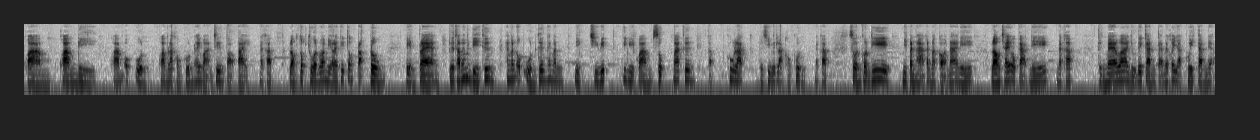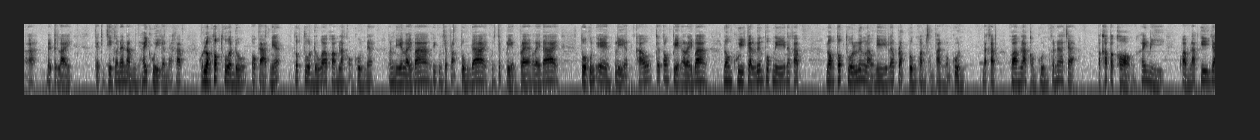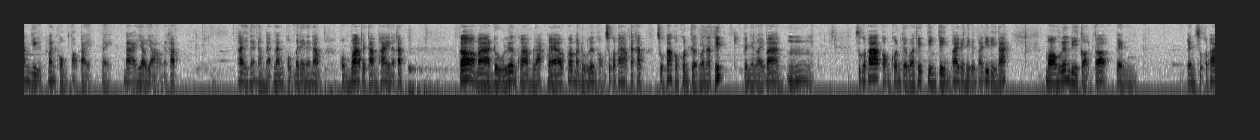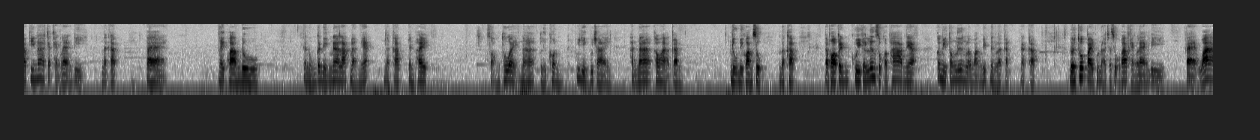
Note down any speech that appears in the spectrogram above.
ความความดี ความอบอุ่น ความรักของคุณให้หวานชื่นต่อไปนะครับ ลองทบทวนว่ามีอะไรที่ต้องปรับปรุง เปลี่ยนแปลง หรือทำให้มันดีขึ้น ให้มันอบอุ่นขึ้น ให้มันมีชีวิตที่มีความสุขมากขึ้นกับคู่รักหรือชีวิตรักของคุณนะครับ ส่วนคนที่มีปัญหากันมาก่อนหน้านี้ ลองใช้โอกาสนี้นะครับ ถึงแม้ว่าอยู่ด้วยกันแต่ไม่ค่อยอยากคุยกันเนี่ยอะไม่เป็นไร แต่จริงๆ ก็แนะนำให้คุยกันนะครับ คุณลองทบทวนดูโอกาสเนี้ยทบทวนดูว่าความรักของคุณเนี่ยมันมีอะไรบ้างที่คุณจะปรับปรุงได้ คุณจะเปลี่ยนแปลงอะไรได้ ตัวคุณเองเปลี่ยนเขาจะต้องเปลี่ยนอะไรบ้าง ลองคุยกันเรื่องพวกนี้นะครับ ลองทบทวนเรื่องเหล่านี้แล้วปรับปรุงความสัมพันธ์ของคุณนะครับ ความรักของคุณก็น่าจะประคับประคองให้มีความรักที่ยั่งยืนมั่นคงต่อไปในได้ยาวๆนะครับไพ่แนะนำแบบนั้นผมไม่ได้แนะนำผมว่าไปตามไพ่นะครับ ก็มาดูเรื่องความรักแล้วก็มาดูเรื่องของสุขภาพนะครับ สุขภาพของคนเกิดวันอาทิตย์เป็นยังไงบ้าง อืม สุขภาพของคนเกิดวันอาทิตย์จริงๆไพ่ใบนี้เป็นไพ่ที่ดีนะ มองเรื่องดีก่อนก็เป็นเป็นสุขภาพที่น่าจะแข็งแรงดีนะครับ แต่ในความดูกระหนุงกระหนิงน่ารักแบบเนี้ยนะครับ เป็นไพ่สองถ้วยนะฮะหรือคนผู้หญิงผู้ชายหันหน้าเข้าหากัน ดูมีความสุขนะครับ แต่พอเป็นคุยกันเรื่องสุขภาพเนี่ยก็มีต้องเรื่องระวังนิดหนึ่งแล้วกันนะครับ โดยทั่วไปคุณอาจจะสุขภาพแข็งแรงดี แต่ว่า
